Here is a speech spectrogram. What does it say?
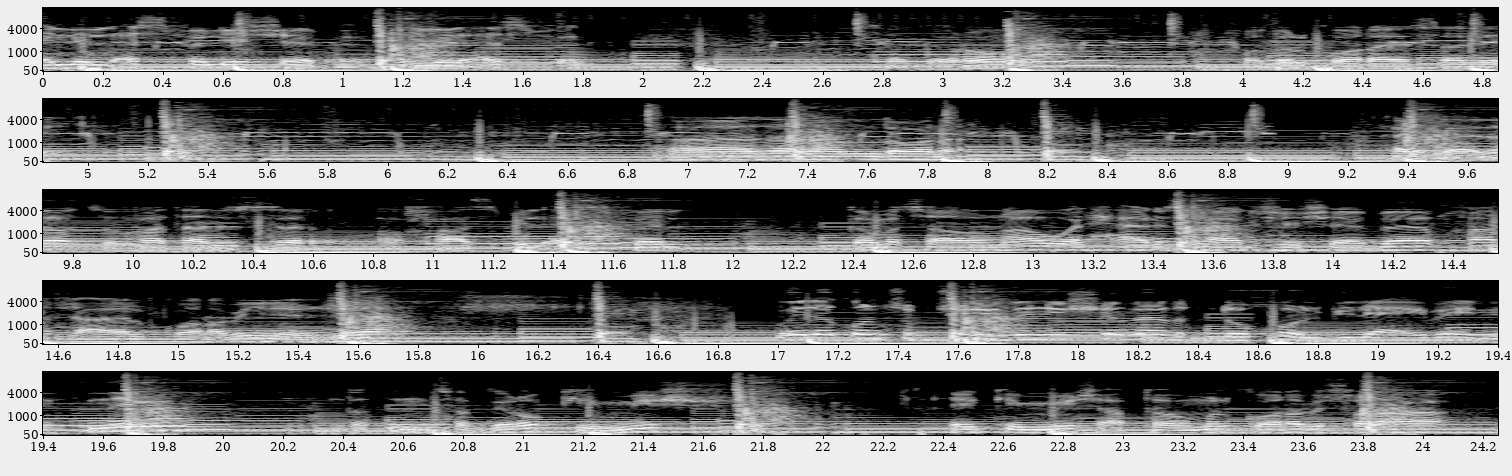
إلى الأسفل يا شباب إلى الأسفل. تقدروا خذوا الكرة يا صديقي. هذا راندونا هكذا تضغط على الزر الخاص بالأسفل. كما ترون هو الحارس خارج يا شباب خرج على الكرة بنجاح وإذا كنتم تريدون يا شباب الدخول بلاعبين اثنين ننتظروا كيميش. هي كيميش؟ أعطيهم الكرة بسرعة.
